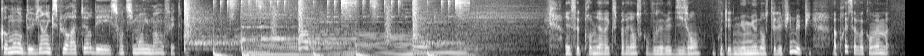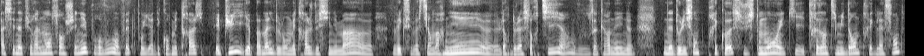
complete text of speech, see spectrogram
comment on devient explorateur des sentiments humains, en fait. Il y a cette première expérience quand vous avez 10 ans aux côtés de Miu Miu dans ce téléfilm. Et puis après, ça va quand même assez naturellement s'enchaîner pour vous. En fait, il y a des courts-métrages. Et puis, il y a pas mal de longs-métrages de cinéma euh, avec Sébastien Marnier, euh, lors de la sortie. Hein. vous incarnez une, adolescente précoce, justement, et qui est très intimidante, très glaçante.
